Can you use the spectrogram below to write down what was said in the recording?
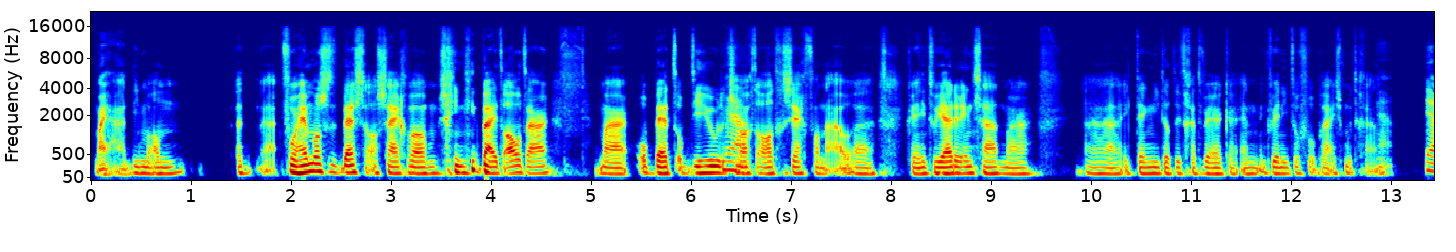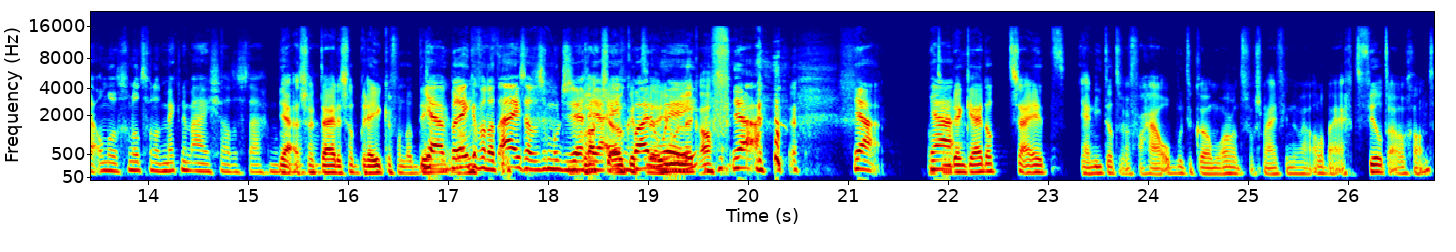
Maar ja, die man... Het, ja, voor hem was het het beste als zij gewoon, misschien niet bij het altaar... maar op bed op die huwelijksnacht al had gezegd van... nou, eh, ik weet niet hoe jij erin staat, maar... eh, ik denk niet dat dit gaat werken. En ik weet niet of we op reis moeten gaan. Ja, Ja, ja, onder het genot van dat Magnum-ijsje hadden ze het eigenlijk moeten zo zeggen. tijdens dat breken van dat ding. Ja, en breken van dat ijs hadden ze moeten zeggen. brak Ja, ze ook even het by the way. huwelijk af. Ja. ja. Want Ja. hoe denk jij dat zij het... Ja, niet dat we voor haar op moeten komen hoor. Want volgens mij vinden we haar allebei echt veel te arrogant.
